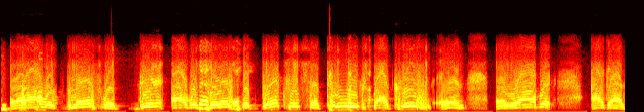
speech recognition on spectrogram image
and I was blessed with dinner. I was blessed with breakfast for two weeks by Chris and and Robert. I got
